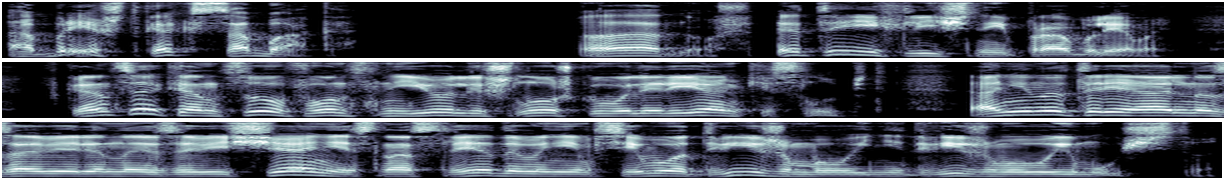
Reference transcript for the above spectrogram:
а брешет как собака. Ладно уж, это их личные проблемы. В конце концов, он с нее лишь ложку валерьянки слупит, а не нотариально заверенное завещание с наследованием всего движимого и недвижимого имущества.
